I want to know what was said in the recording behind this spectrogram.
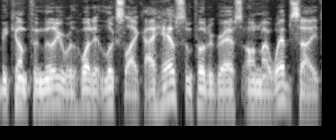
become familiar with what it looks like. I have some photographs on my website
